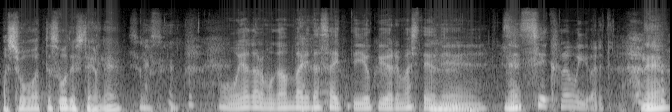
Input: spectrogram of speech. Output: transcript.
まあ、昭和ってそうでしたよね。そうそう。もう親からも頑張りなさいってよく言われましたよね,、うん。ね。先生からも言われた、ね。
